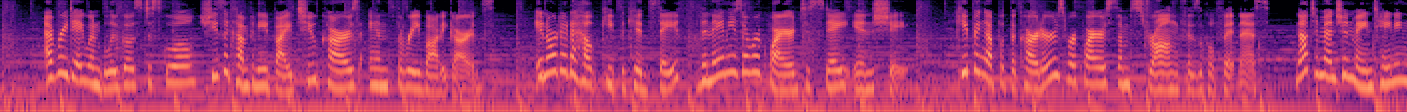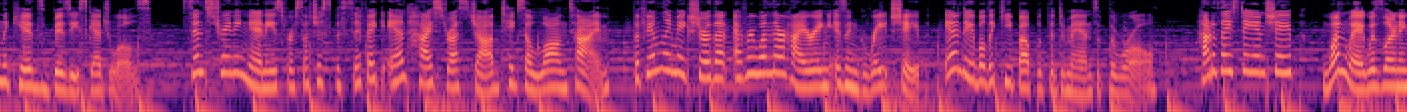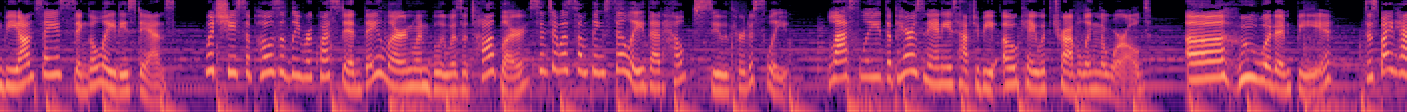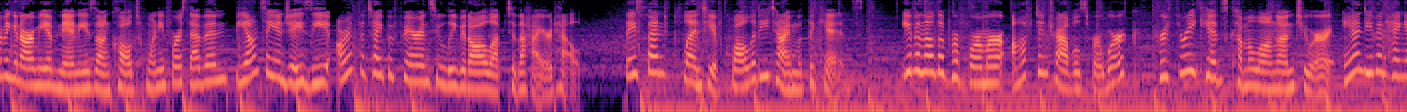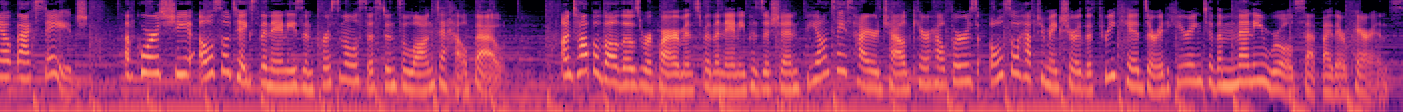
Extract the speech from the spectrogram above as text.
Every day when Blue goes to school, she's accompanied by two cars and three bodyguards. In order to help keep the kids safe, the nannies are required to stay in shape. Keeping up with the Carters requires some strong physical fitness, not to mention maintaining the kids' busy schedules. Since training nannies for such a specific and high stress job takes a long time, the family makes sure that everyone they're hiring is in great shape and able to keep up with the demands of the role. How do they stay in shape? One way was learning Beyonce's single ladies dance, which she supposedly requested they learn when Blue was a toddler since it was something silly that helped soothe her to sleep. Lastly, the pair's nannies have to be okay with traveling the world. Uh, who wouldn't be? Despite having an army of nannies on call 24 7, Beyonce and Jay Z aren't the type of parents who leave it all up to the hired help. They spend plenty of quality time with the kids. Even though the performer often travels for work, her three kids come along on tour and even hang out backstage. Of course, she also takes the nannies and personal assistants along to help out. On top of all those requirements for the nanny position, Beyonce's hired childcare helpers also have to make sure the three kids are adhering to the many rules set by their parents.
